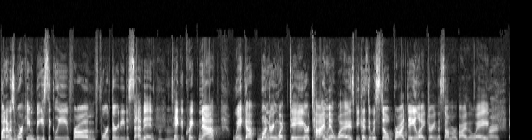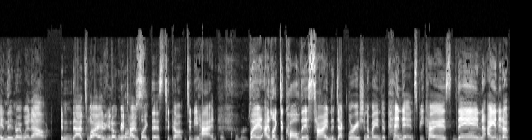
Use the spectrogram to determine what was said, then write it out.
but i was working basically from 4.30 to 7 Mm-hmm. take a quick nap wake up wondering what day or time it was because it was still broad daylight during the summer by the way Right. and then i went out and that's why Of you know good times like this to come to be had Of course. but I'd like to call this time the declaration of my independence because then I ended up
